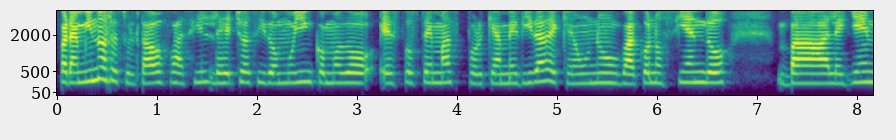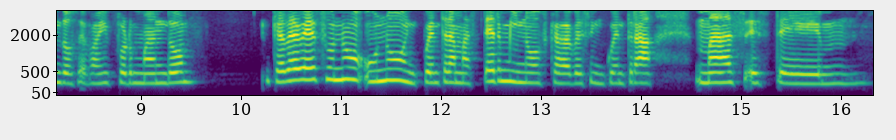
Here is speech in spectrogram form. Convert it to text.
para mí no ha resultado fácil, de hecho ha sido muy incómodo estos temas porque a medida de que uno va conociendo, va leyendo, se va informando, cada vez uno, uno encuentra más términos, cada vez encuentra más, este, mm,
